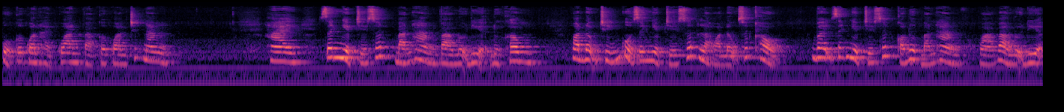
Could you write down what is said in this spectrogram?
của cơ quan hải quan và cơ quan chức năng. 2. Doanh nghiệp chế xuất bán hàng vào nội địa được không? Hoạt động chính của doanh nghiệp chế xuất là hoạt động xuất khẩu. Vậy doanh nghiệp chế xuất có được bán hàng hóa vào nội địa?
